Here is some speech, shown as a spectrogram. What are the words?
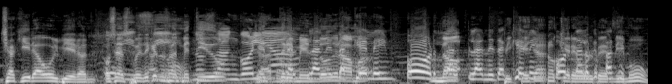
Shakira volvieran. O sea, Uy, después de que sí. nos han Nos metido han goleado. Al tremendo planeta drama. que le importa, No, al planeta Piqué que le ya no importa quiere lo que volver pasa. ni mu.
